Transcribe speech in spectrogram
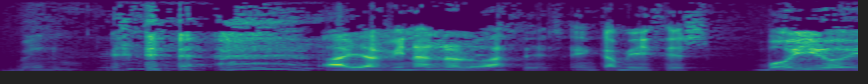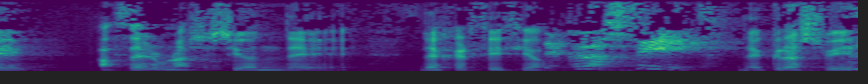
Venu. Ahí al final no lo haces. En cambio dices, voy hoy a hacer una sesión de, de ejercicio, ¡De CrossFit! de CrossFit,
